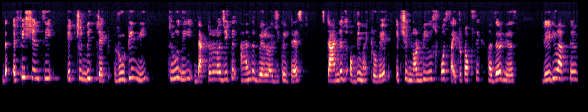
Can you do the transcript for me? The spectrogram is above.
The efficiency, it should be checked routinely through the bacteriological and the virological test standards of the microwave. It should not be used for cytotoxic, hazardous, radioactive,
